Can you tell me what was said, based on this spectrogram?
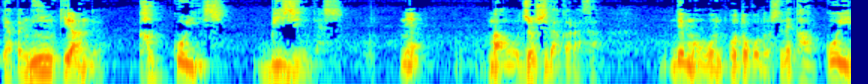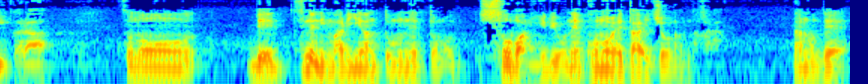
やっぱ人気あんのよ。かっこいいし、美人だし。ね。まあ女子だからさ。でも男としてね、かっこいいから、その、で、常にマリー・アントムネットのそばにいるよね、この絵隊長なんだから。なので、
